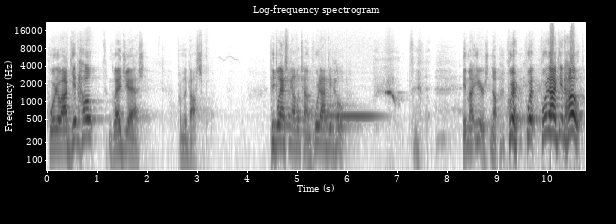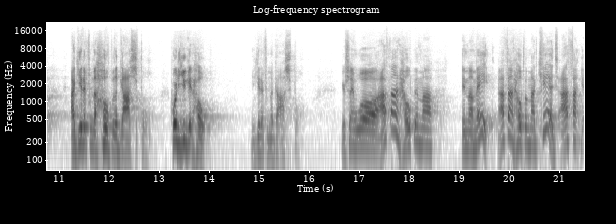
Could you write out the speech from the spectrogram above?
Where do I get hope? I'm glad you asked. From the gospel. People ask me all the time, where do I get hope? In my ears. No. Where, where, where do I get hope? I get it from the hope of the gospel. Where do you get hope? You get it from the gospel. You're saying, well, I find hope in my in my mate. I find hope in my kids. I find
